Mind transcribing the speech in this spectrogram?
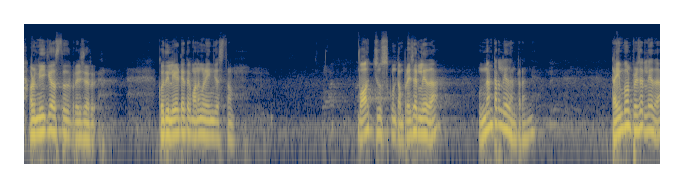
అప్పుడు మీకే వస్తుంది ప్రెషర్ కొద్ది లేట్ అయితే మనం కూడా ఏం చేస్తాం? వాచ్ చూసుకుంటాం. ప్రెషర్ లేదా? ఉందంటారా లేదంటారా అండి టైం బౌండ్ ప్రెషర్ లేదా?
